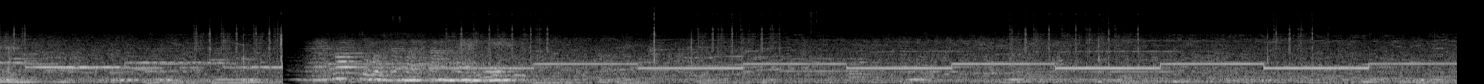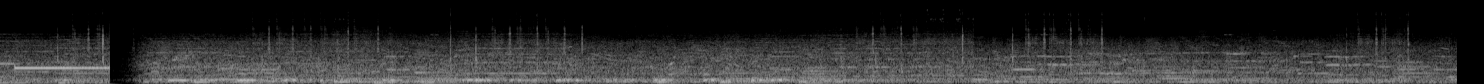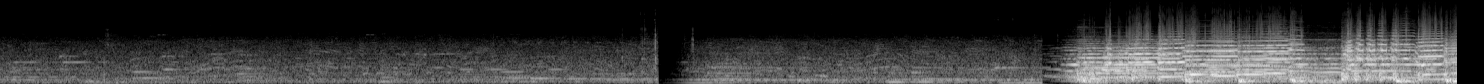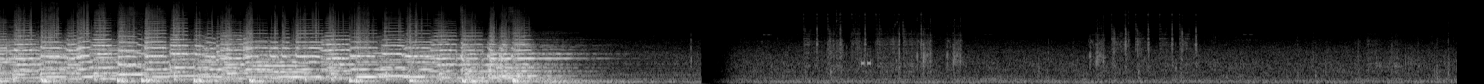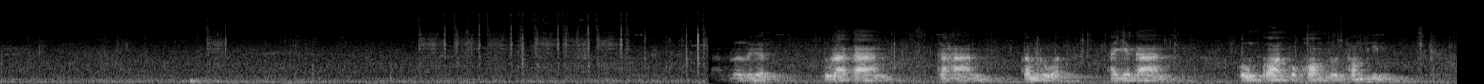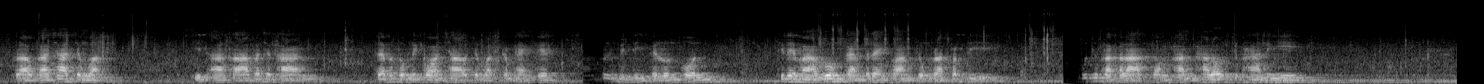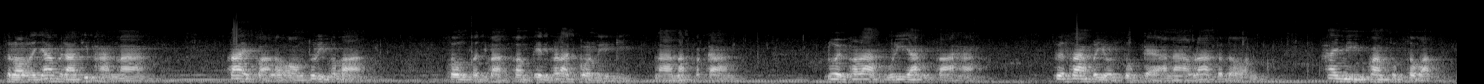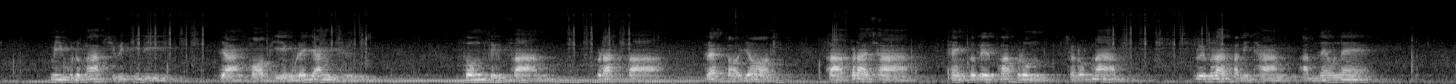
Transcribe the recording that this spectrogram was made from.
พลเรือน ตุลาการ ทหาร ตำรวจอายการ องค์กรปกครองส่วนท้องถิ่นเหล่ากาชาติจังหวัด จิตอาสาพระชทาน และประสงนิกรชาวจังหวัดกำแพงเพชรปลื้มปิติเป็นล้นพ้น ที่ได้มาร่วมกันแสดงความจงรักภักดี พุทธศักราช 2565 นี้ ตลอดระยะเวลาที่ผ่านมา ใต้ฝ่าละอองธุลีพระบาท ทรงปฏิบัติบำเพ็ญพระราชกรณียกิจนานับประการ ด้วยพระราชวิริยะอุตสาหะ เพื่อสร้างประโยชน์สุขแก่อาณาราษฎร ให้มีความสุขสวัสดิ์มีคุณภาพชีวิตที่ดี อย่างพอเพียงและยั่งยืน ทรงสืบสารรักษาและต่อยอด ศาสตร์พระราชา แห่งสมเด็จพระบรมชนกนาถด้วยพระราชปณิธานอันแน่วแน่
